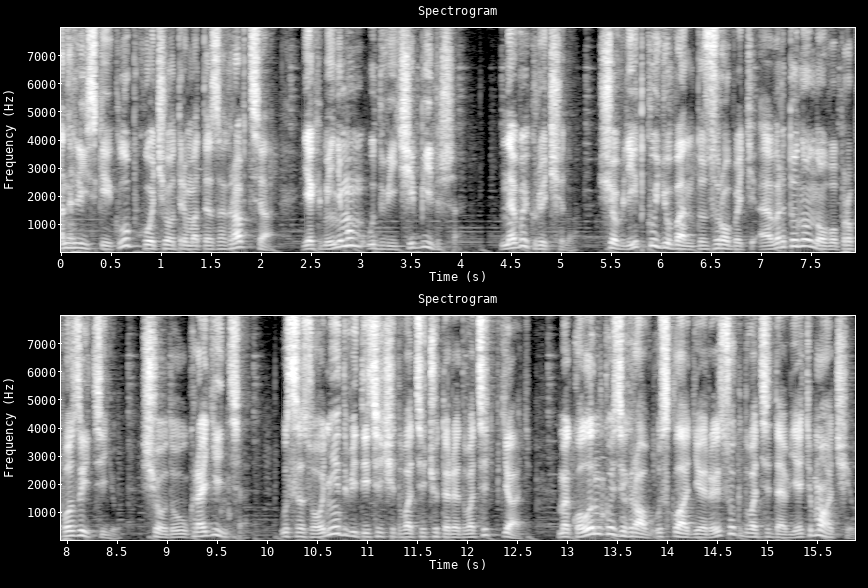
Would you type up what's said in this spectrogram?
Англійський клуб хоче отримати за гравця як мінімум удвічі більше. Не виключено, що влітку Ювентус зробить Евертону нову пропозицію щодо українця. У сезоні 2024-25 Миколенко зіграв у складі рисок 29 матчів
